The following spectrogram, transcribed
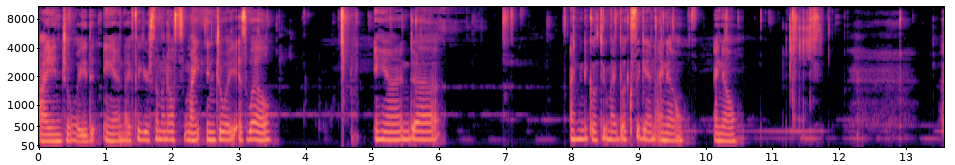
I enjoyed, and I figure someone else might enjoy as well. And uh, I need to go through my books again. I know, I know.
